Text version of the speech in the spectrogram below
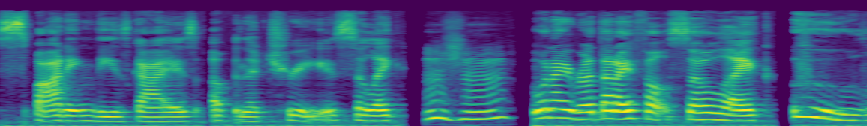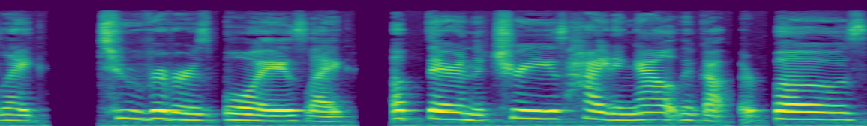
spotting these guys up in the trees. So, like, Mm-hmm. when I read that, I felt so like, ooh, like Two Rivers boys, like up there in the trees, hiding out. They've got their bows,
